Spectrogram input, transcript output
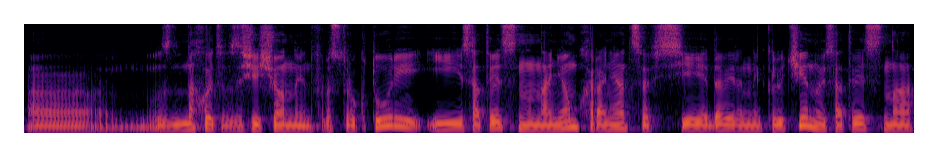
находится в защищенной инфраструктуре, и, соответственно, на нем хранятся все доверенные ключи. Ну и, соответственно,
